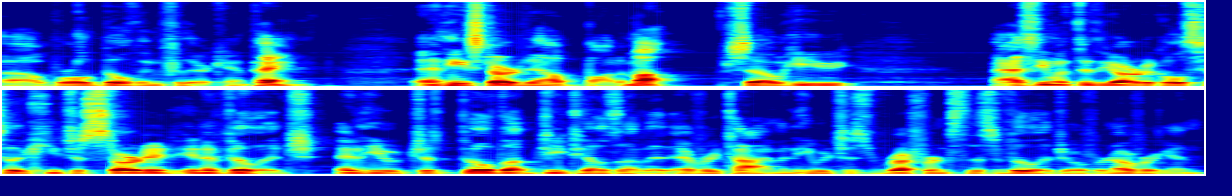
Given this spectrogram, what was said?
uh, world building for their campaign, and he started out bottom up. So he, as he went through the articles, he, like he just started in a village, and he would just build up details of it every time, and he would just reference this village over and over again.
